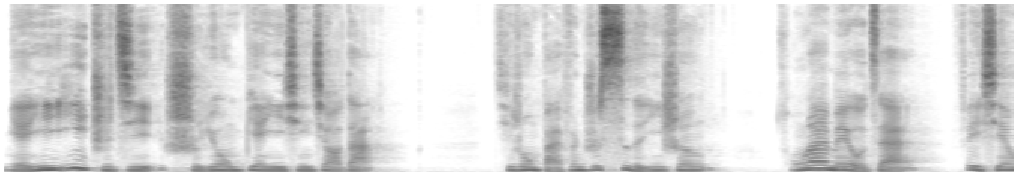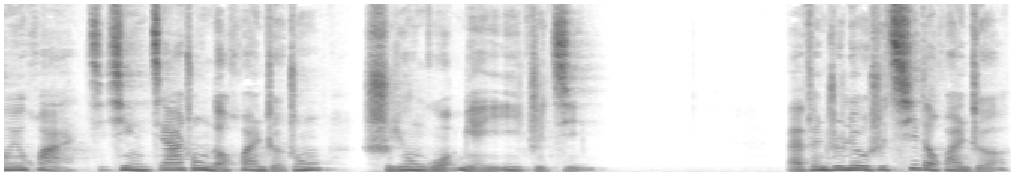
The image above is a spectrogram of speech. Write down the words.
免疫抑制剂使用变异性较大。其中百分之四的医生从来没有在肺纤维化急性加重的患者中使用过免疫抑制剂。百分之六十七的患者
